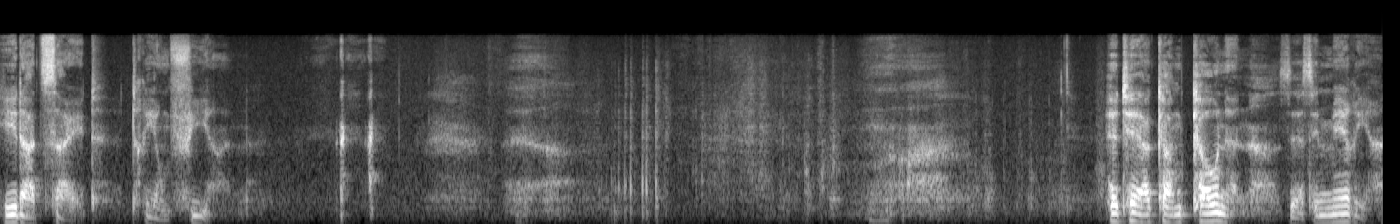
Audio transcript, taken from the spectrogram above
jederzeit triumphieren. Hither kam Conan, der Cimmerian.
